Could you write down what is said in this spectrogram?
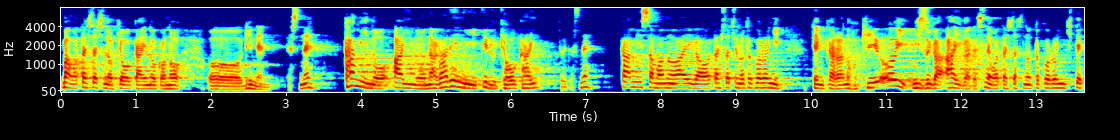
まあ私たちの教会のこの理念ですね。神の愛の流れに生きる教会というですね。神様の愛が私たちのところに、天からの清い水が、愛がですね、私たちのところに来て、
